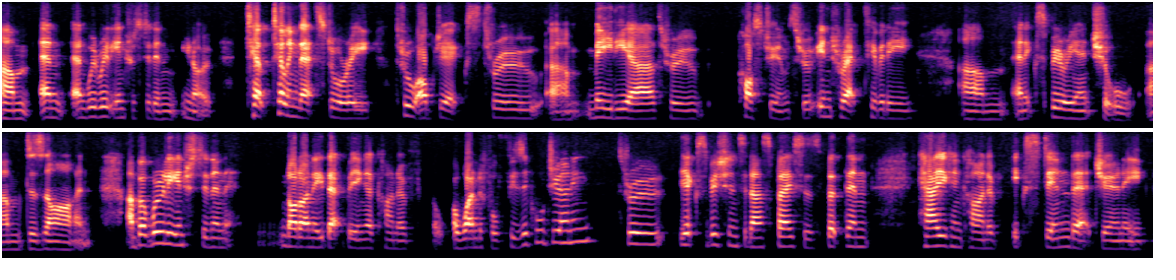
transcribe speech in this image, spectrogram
Um, and and we're really interested in you know telling that story through objects, through um, media, through costumes, through interactivity um, and experiential um, design. Uh, but we're really interested in not only that being a kind of a wonderful physical journey through the exhibitions in our spaces, but then how you can kind of extend that journey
